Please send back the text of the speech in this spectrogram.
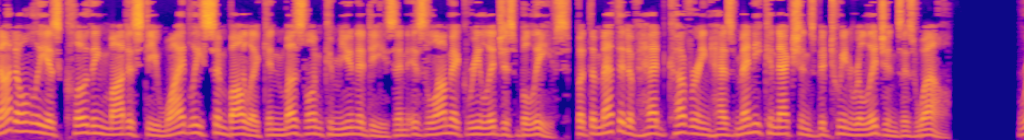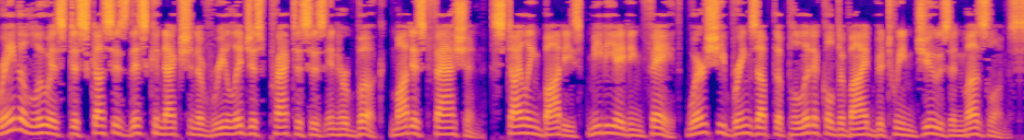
Not only is clothing modesty widely symbolic in Muslim communities and Islamic religious beliefs, but the method of head covering has many connections between religions as well. Reina Lewis discusses this connection of religious practices in her book, Modest Fashion, Styling Bodies, Mediating Faith, where she brings up the political divide between Jews and Muslims.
